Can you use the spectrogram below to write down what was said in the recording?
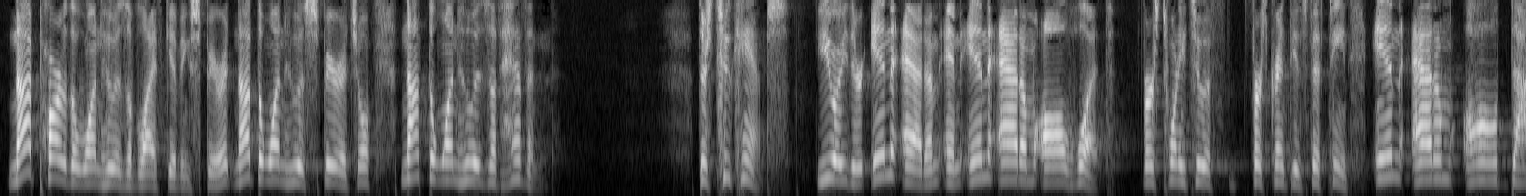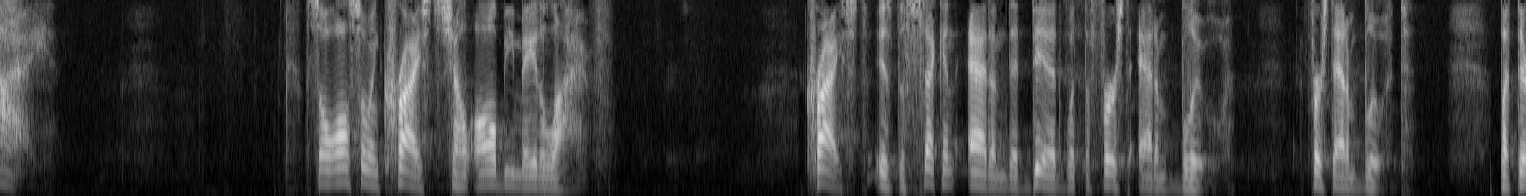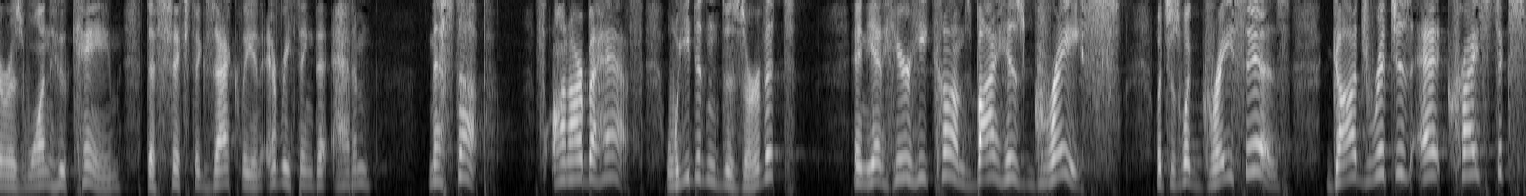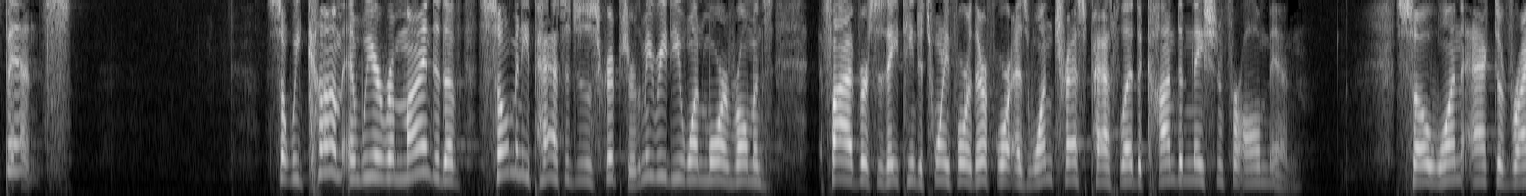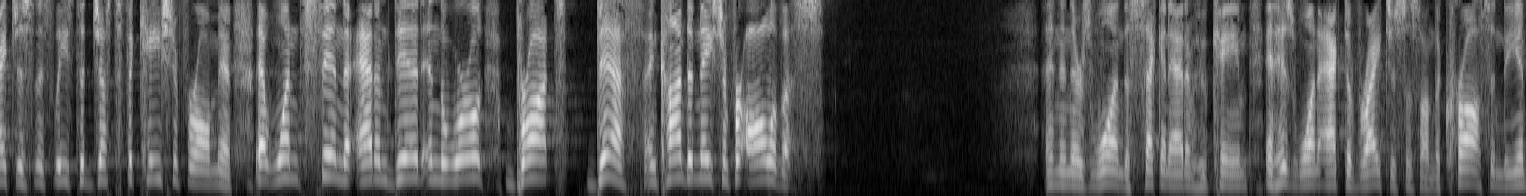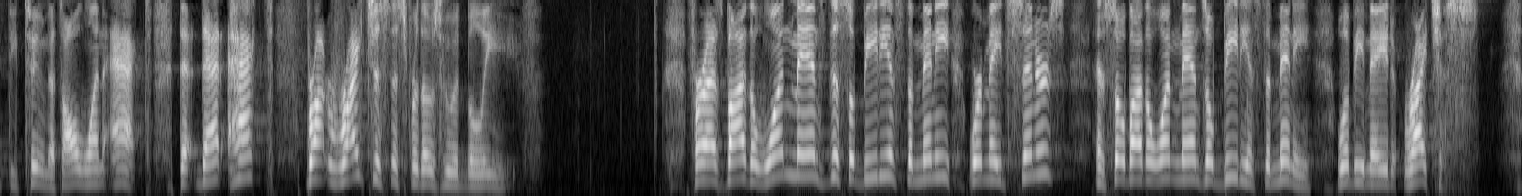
Not part of the one who is of life giving spirit, not the one who is spiritual, not the one who is of heaven. There's two camps. You are either in Adam, and in Adam all what? Verse 22 of 1 Corinthians 15. In Adam all die. So also in Christ shall all be made alive. Christ is the second Adam that did what the first Adam blew. First Adam blew it. But there is one who came that fixed exactly in everything that Adam messed up on our behalf. We didn't deserve it. And yet here he comes by his grace, which is what grace is God's riches at Christ's expense. So we come and we are reminded of so many passages of Scripture. Let me read to you one more in Romans 5, verses 18 to 24. Therefore, as one trespass led to condemnation for all men so one act of righteousness leads to justification for all men. That one sin that Adam did in the world brought death and condemnation for all of us. And then there's one, the second Adam who came and his one act of righteousness on the cross and the empty tomb. That's all one act. That, that act brought righteousness for those who would believe. For as by the one man's disobedience the many were made sinners, and so by the one man's obedience the many will be made righteous.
